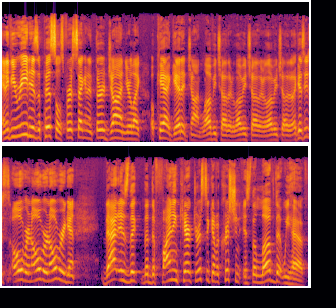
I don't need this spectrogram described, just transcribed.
And if you read his epistles, 1st, 2nd, and 3rd John, you're like, okay, I get it, John. Love each other, love each other, love each other. Because it's over and over and over again. That is the, the defining characteristic of a Christian is the love that we have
